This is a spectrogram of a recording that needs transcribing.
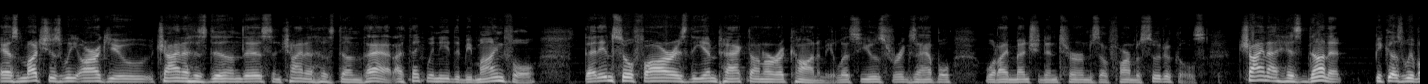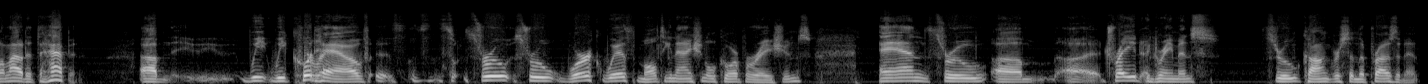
as much as we argue China has done this and China has done that, I think we need to be mindful that insofar as the impact on our economy, let's use, for example, what I mentioned in terms of pharmaceuticals, China has done it because we've allowed it to happen. Um, we we could have uh, th- through through work with multinational corporations and through um, uh, trade agreements through Congress and the president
